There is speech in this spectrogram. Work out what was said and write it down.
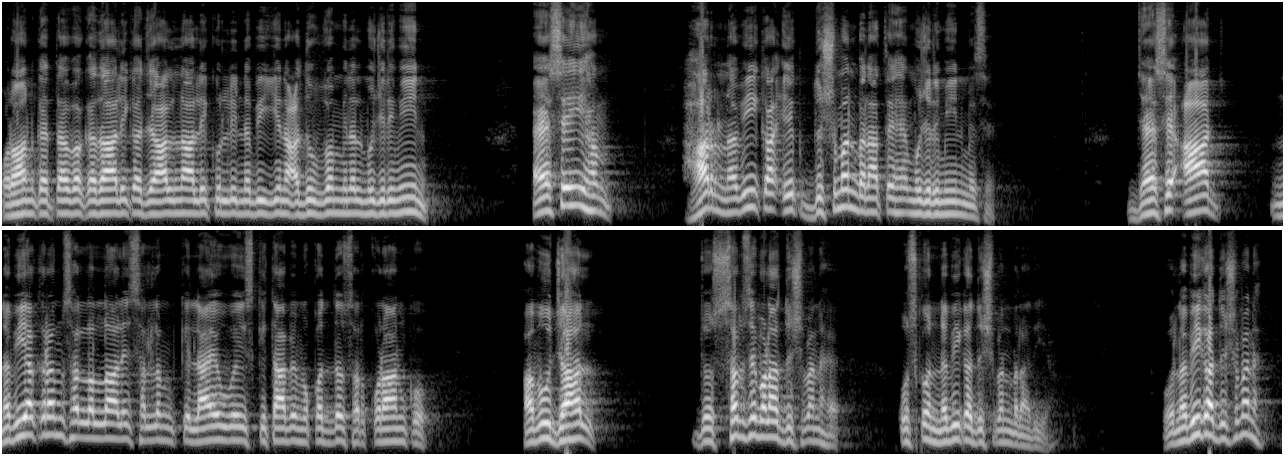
قرآن کہتا ہے وہ علی کا جالنا علی کل نبی ادب من المجرمین ایسے ہی ہم ہر نبی کا ایک دشمن بناتے ہیں مجرمین میں سے۔ جیسے آج نبی اکرم صلی اللہ علیہ وسلم کے لائے ہوئے اس کتاب مقدس اور قرآن کو ابو جہل جو سب سے بڑا دشمن ہے، اس کو نبی کا دشمن بنا دیا۔ وہ نبی کا دشمن ہے۔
